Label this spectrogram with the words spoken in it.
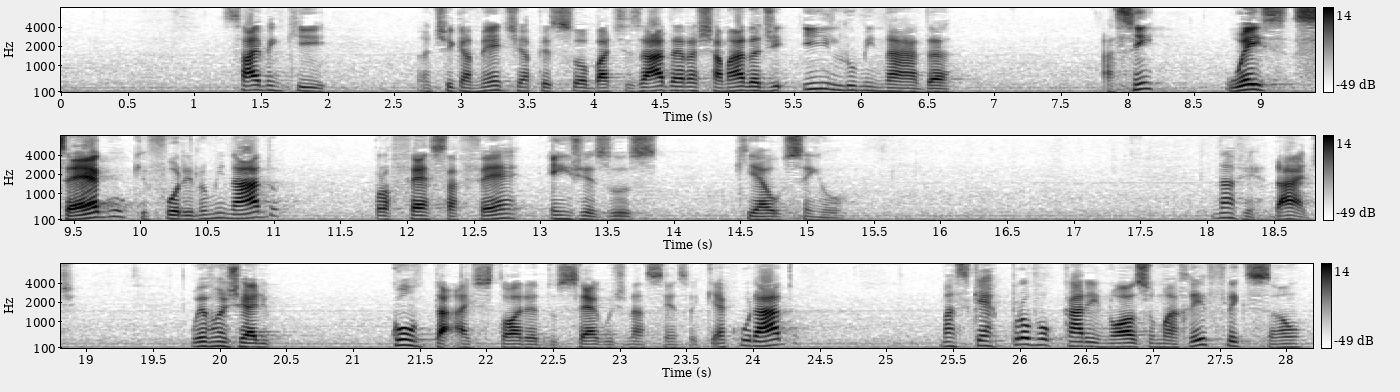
Saibam que antigamente a pessoa batizada era chamada de iluminada. Assim, o ex-cego que for iluminado professa a fé em Jesus, que é o Senhor. Na verdade, o Evangelho conta a história do cego de nascença que é curado, mas quer provocar em nós uma reflexão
